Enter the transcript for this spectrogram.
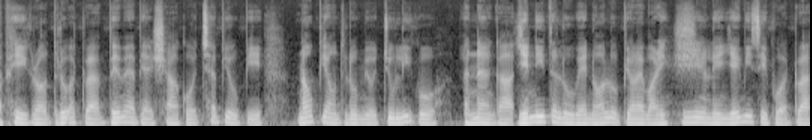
အဖေကတော့သူတို့အတွက်ဘင်းမဲ့ပြရှာကိုချက်ပြုတ်ပြီးနောက်ပြောင်တယ်လို့မျိုးဂျူလီကိုအနံ့ကယင်းနီးတယ်လို့ပဲနော်လို့ပြောလိုက်ပါရီရှင်းရှင်းလင်းရိပ်မိစေဖို့အတွက်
